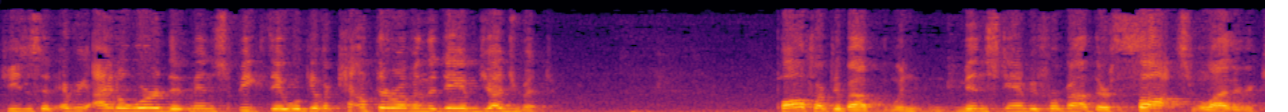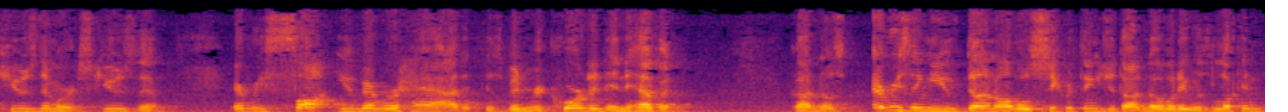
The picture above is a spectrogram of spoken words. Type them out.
Jesus said, every idle word that men speak, they will give account thereof in the day of judgment. Paul talked about when men stand before God, their thoughts will either accuse them or excuse them. Every thought you've ever had has been recorded in heaven. God knows everything you've done, all those secret things you thought nobody was looking.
